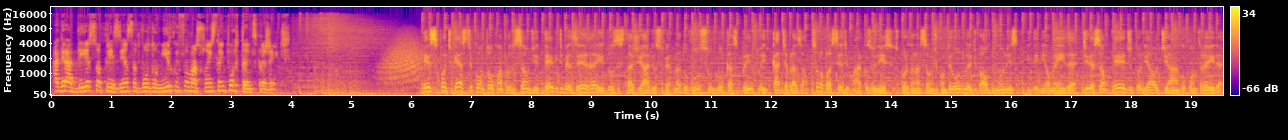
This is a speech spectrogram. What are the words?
agradeço a presença do Valdomiro com informações tão importantes para gente. Esse podcast contou com a produção de David Bezerra e dos estagiários Fernando Russo, Lucas Brito e Kátia Brazão. Sonoplastia de Marcos Vinícius. Coordenação de conteúdo Edvaldo Nunes e Deni Almeida. Direção editorial Tiago Contreira.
